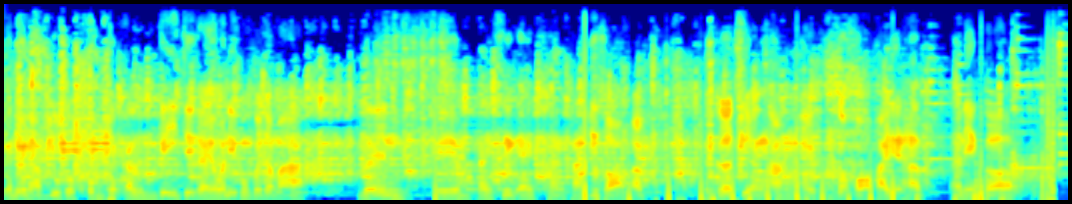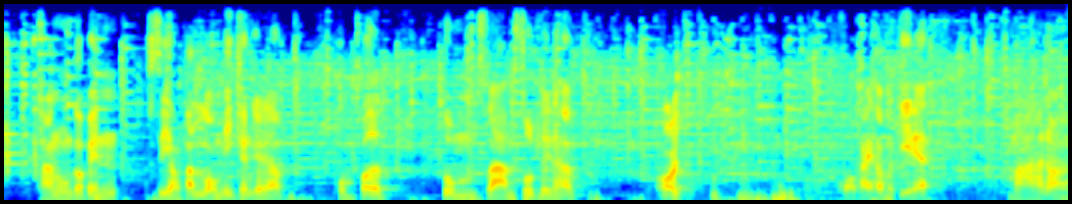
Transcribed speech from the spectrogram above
กันด้วยนะครับ อยู่กับผมจักรินกันอีกเช่นเคยวันนี้ผมก็จะมาเล่นเกม Classic Action ครั้งที่ 2 ครับ ถ้าเกิดเสียงหนังให้ผมก็ขออภัยด้วยนะครับ อันนี้ก็ทางนู้นก็เป็นเสียงพัดลมอีกเช่นเคยครับ ผมเปิดตุ่มสามสุดเลยนะครับโอ๊ยอื้อหือขออภัยครับเมื่อกี้เนี้ยหมาเขานอนข้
